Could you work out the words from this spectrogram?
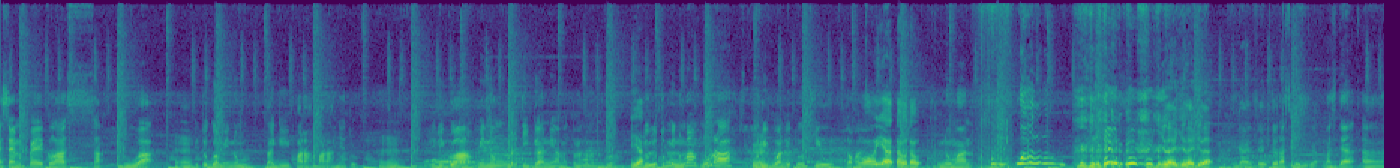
SMP kelas 2 Mm-mm, itu gue minum lagi parah-parahnya tuh mm-mm. jadi gue minum bertiga nih sama teman-teman gue Iya. dulu tuh minumnya murah sepuluh ribuan itu ciu tau kan oh iya tahu tahu minuman wow gila gila gila enggak itu, itu ras gue juga maksudnya eh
